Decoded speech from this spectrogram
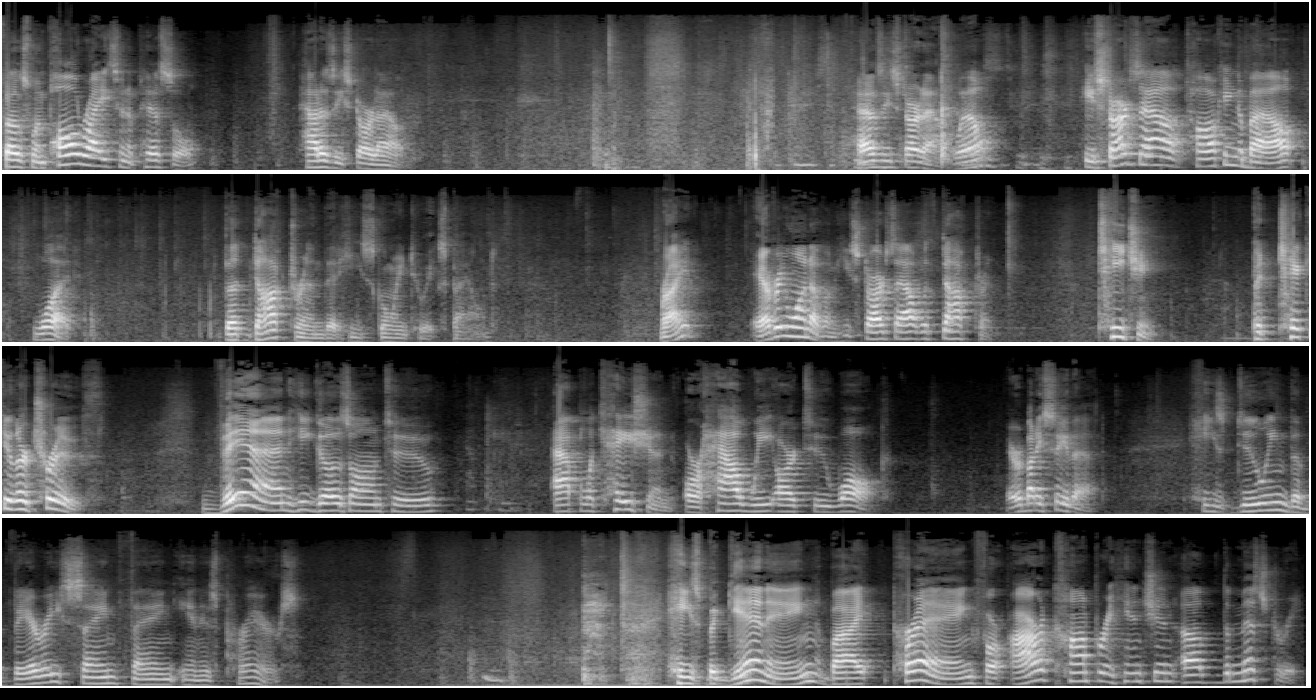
Folks, when Paul writes an epistle, how does he start out? How does he start out? Well, he starts out talking about what? The doctrine that he's going to expound. Right? Every one of them, he starts out with doctrine, teaching, particular truth then he goes on to application or how we are to walk. Everybody see that? He's doing the very same thing in his prayers. He's beginning by praying for our comprehension of the mystery.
